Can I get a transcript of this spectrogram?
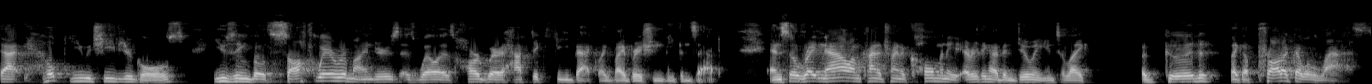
that help you achieve your goals using both software reminders as well as hardware haptic feedback like vibration beep and zap and so right now i'm kind of trying to culminate everything i've been doing into like a good like a product that will last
